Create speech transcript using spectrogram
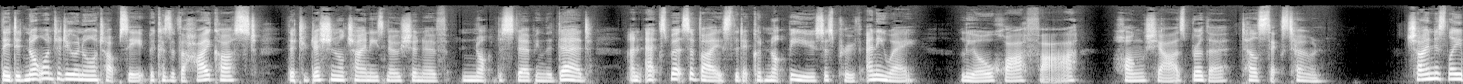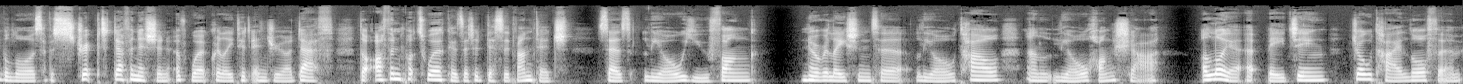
They did not want to do an autopsy because of the high cost, the traditional Chinese notion of not disturbing the dead, and experts' advice that it could not be used as proof anyway. Liu Huafa, Hongxia's brother, tells Sixth Tone. China's labour laws have a strict definition of work related injury or death that often puts workers at a disadvantage, says Liu Yufeng, no relation to Liu Tao and Liu Hongxia, a lawyer at Beijing Zhoutai law firm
